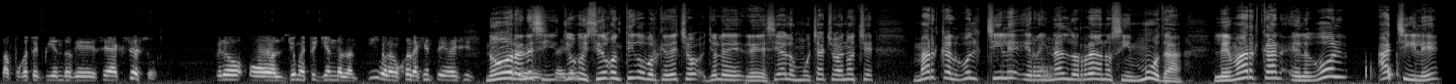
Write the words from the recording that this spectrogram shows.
tampoco estoy pidiendo que sea exceso. Pero o yo me estoy yendo a lo antiguo, a lo mejor la gente va a decir... No, René, pero- yo coincido contigo porque de hecho yo le, le decía a los muchachos anoche, marca el gol Chile y Reinaldo Rueda no se inmuta. Le marcan el gol a Chile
